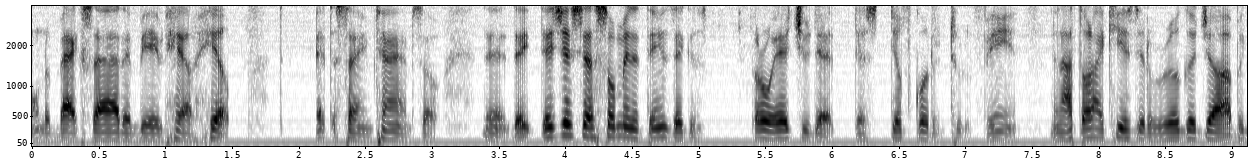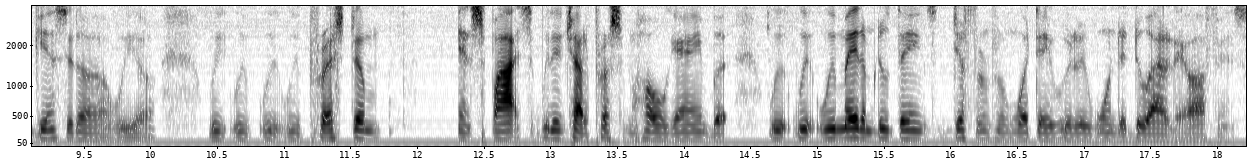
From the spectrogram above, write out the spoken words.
on the backside and be able to have help at the same time. So they, they, there's just have so many things they can throw at you that that's difficult to defend. And I thought our kids did a real good job against it. Uh, we uh, we, we, we pressed them in spots. We didn't try to press them the whole game, but we, we, we made them do things different from what they really wanted to do out of their offense.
